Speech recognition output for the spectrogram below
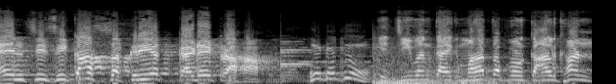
एनसीसी का सक्रिय कैडेट रहा हूँ। ये देखिए। कि जीवन का एक महत्वपूर्ण कालखंड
